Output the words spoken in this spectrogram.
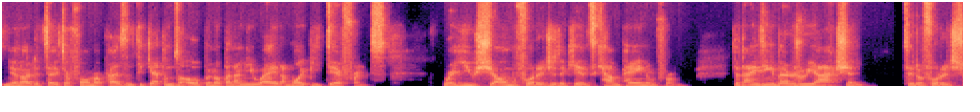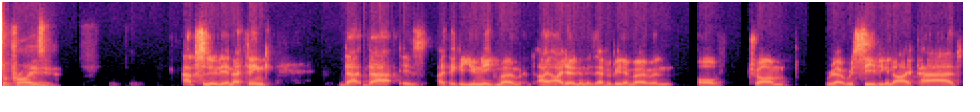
United States or former president to get them to open up in any way that might be different, where you show them footage of the kids campaigning from. Did anything about his reaction to the footage surprise you? Absolutely. And I think that that is, I think, a unique moment. I, I don't think there's ever been a moment of Trump you know, receiving an iPad,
